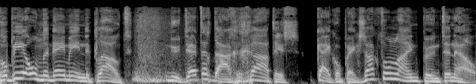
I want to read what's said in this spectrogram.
Probeer ondernemen in de cloud. Nu 30 dagen gratis. Kijk op exactonline.nl.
